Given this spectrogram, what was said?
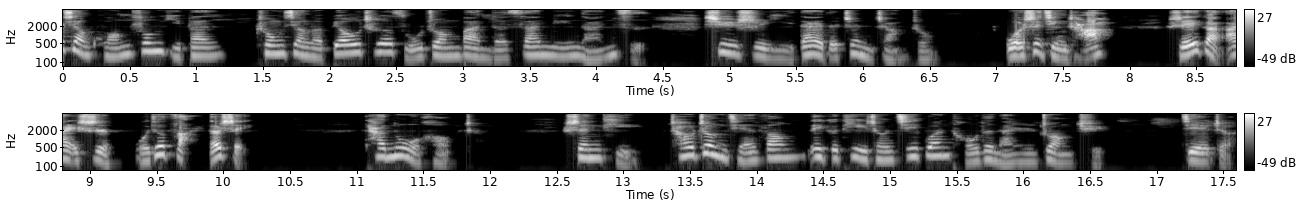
像狂风一般冲向了飙车族装扮的三名男子蓄势以待的阵仗中。我是警察，谁敢碍事，我就宰了谁！他怒吼着，身体朝正前方那个剃成机关头的男人撞去，接着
